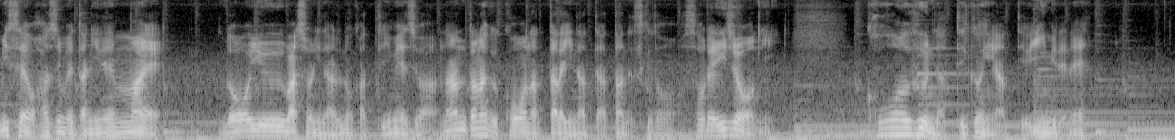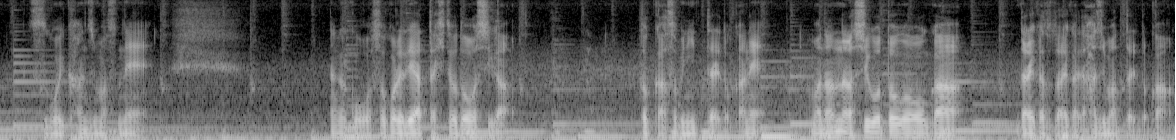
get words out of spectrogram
店を始めた2年前、どういう場所になるのかってイメージは、なんとなくこうなったらいいなってあったんですけど、それ以上に、こういう風になっていくんやっていう意味でね、すごい感じますね。なんかこう、そこで出会った人同士が、どっか遊びに行ったりとかね、まあなんなら仕事が誰かと誰かで始まったりとか。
